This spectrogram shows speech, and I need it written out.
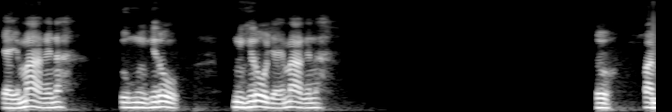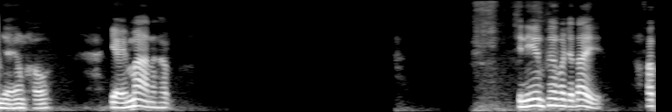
ใหญ่มากเลยนะ ดูมือฮีโร่ มือฮีโร่ใหญ่มากเลยนะดูความใหญ่ของเขา ใหญ่มากนะครับ ทีนี้เพื่อนๆก็จะได้ฟัก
